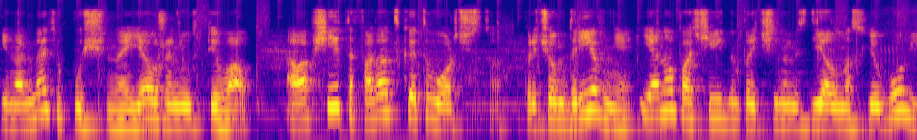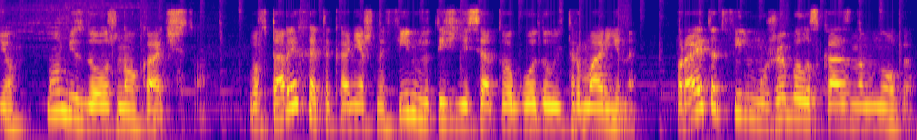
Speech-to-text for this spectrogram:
и нагнать упущенное я уже не успевал. А вообще это фанатское творчество, причем древнее, и оно по очевидным причинам сделано с любовью, но без должного качества. Во-вторых, это, конечно, фильм 2010 года «Ультрамарины». Про этот фильм уже было сказано много.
